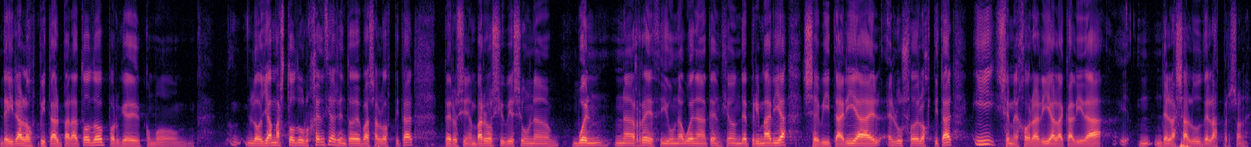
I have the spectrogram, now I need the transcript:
ir al hospital para todo, porque como lo llamas todo urgencias y entonces vas al hospital, pero sin embargo si hubiese una buena red y una buena atención de primaria, se evitaría el, uso del hospital y se mejoraría la calidad de la salud de las personas.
